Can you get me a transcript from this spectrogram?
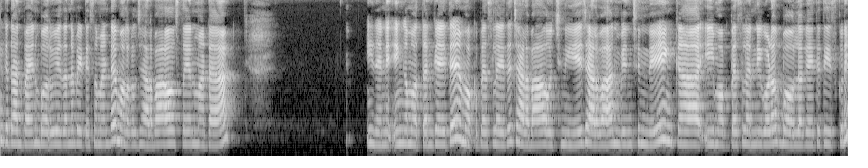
ఇంకా దానిపైన బరువు ఏదన్నా పెట్టేసామంటే మొలకలు చాలా బాగా వస్తాయి అనమాట ఇదండి. ఇంకా మొత్తానికి అయితే మొక్క పెసలు అయితే చాలా బాగా వచ్చినాయి చాలా బాగా అనిపించింది. ఇంకా ఈ మొక్క పెసలు అన్నీ కూడా ఒక బౌల్లోకి అయితే తీసుకుని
